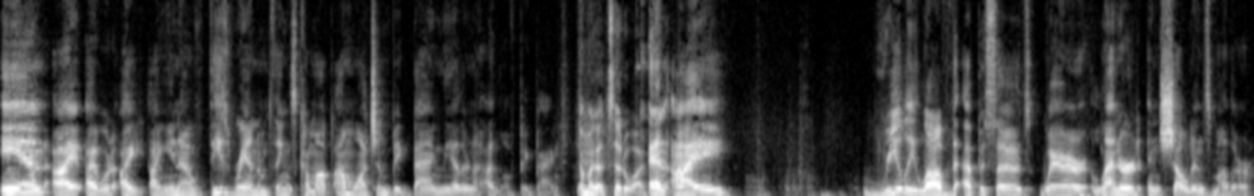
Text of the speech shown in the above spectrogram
and I, I would, I, I, you know, these random things come up. I'm watching Big Bang the other night. I love Big Bang. Oh my God, so do I. And I really love the episodes where Leonard and Sheldon's mother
